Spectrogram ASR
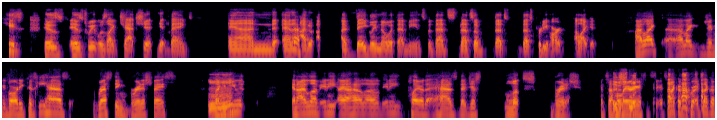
he's his his tweet was like chat shit, get banged, and and I don't. I vaguely know what that means, but that's that's a that's that's pretty hard. I like it. I like I like Jimmy Vardy because he has resting British face. Like if Mhm. you and I love any I love any player that has that just looks British. It's a They just look- hilarious. It's, it's like a it's like a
